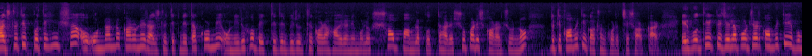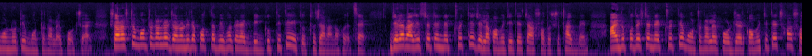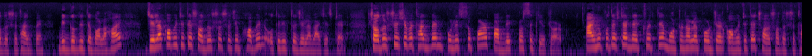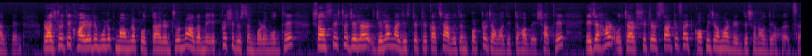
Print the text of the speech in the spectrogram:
রাজনৈতিক প্রতিহিংসা ও অন্যান্য কারণে রাজনৈতিক নেতাকর্মী ও নিরীহ ব্যক্তিদের বিরুদ্ধে করা হয়রানিমূলক সব মামলা প্রত্যাহারের সুপারিশ করার জন্য দুটি কমিটি গঠন করেছে সরকার। এর মধ্যে একটি জেলা পর্যায়ের কমিটি এবং অন্যটি মন্ত্রণালয় পর্যায়ের। স্বরাষ্ট্র মন্ত্রণালয়ের জননিরাপত্তা বিভাগের এক বিজ্ঞপ্তিতে এই তথ্য জানানো হয়েছে। জেলা ম্যাজিস্ট্রেটের নেতৃত্বে জেলা কমিটিতে চার সদস্য থাকবেন। আইন উপদেষ্টার নেতৃত্বে মন্ত্রণালয় পর্যায়ের কমিটিতে ছয় সদস্য থাকবেন। বিজ্ঞপ্তিতে বলা হয়, জেলা কমিটিতে সদস্য সচিব হবেন অতিরিক্ত জেলা ম্যাজিস্ট্রেট। সদস্য হিসেবে থাকবেন পুলিশ সুপার, পাবলিক প্রসিকিউটর। আইন উপদেষ্টার নেতৃত্বে মন্ত্রণালয় পর্যায়ের কমিটিতে ছয় সদস্য থাকবেন। রাজনৈতিক হয়রানিমূলক মামলা প্রত্যাহারের জন্য আগামী একত্রিশে ডিসেম্বরের মধ্যে সংশ্লিষ্ট জেলার জেলা ম্যাজিস্ট্রেটের কাছে আবেদনপত্র জমা দিতে হবে। সাথে এজাহার ও চার্জশিটের সার্টিফাইড কপি জমার নির্দেশনাও দেওয়া হয়েছে।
